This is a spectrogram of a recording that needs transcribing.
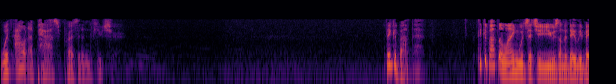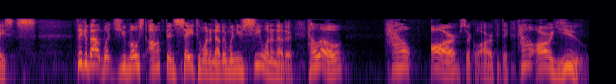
without a past, present, and future. Think about that. Think about the language that you use on a daily basis. Think about what you most often say to one another when you see one another. Hello, how are, circle R if you take, how are you?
